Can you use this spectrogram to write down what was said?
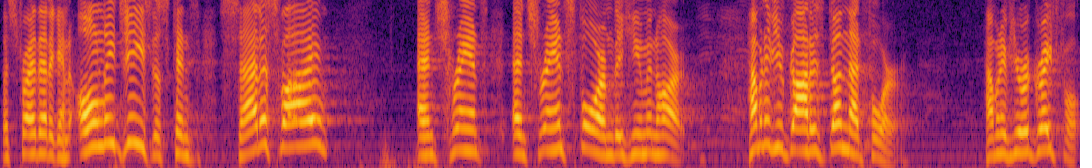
Let's try that again. Only Jesus can satisfy and, trans- and transform the human heart. How many of you God has done that for? How many of you are grateful?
